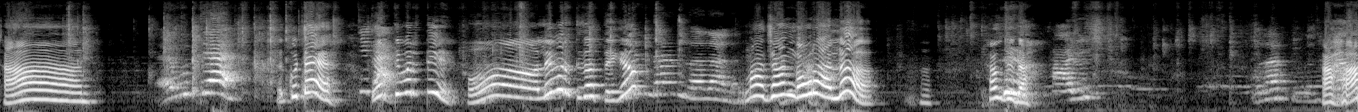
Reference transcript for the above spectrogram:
छान. कुठे? वरती वरती. हो लय वरती जाते ग. माझ्या अंगावर आलं. हा दिदा आहा.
